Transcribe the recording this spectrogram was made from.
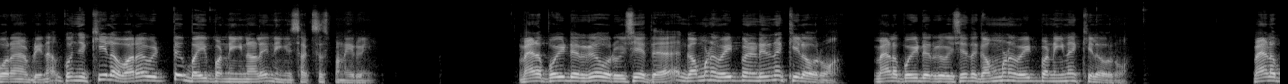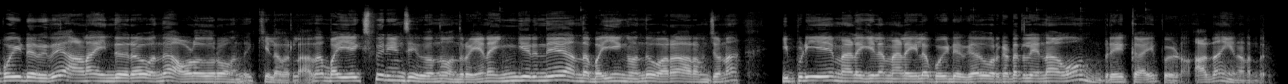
போகிறேன் அப்படின்னா கொஞ்சம் கீழே வர விட்டு பை பண்ணிங்கனாலே நீங்கள் சக்ஸஸ் பண்ணிடுவீங்க மேலே போயிட்டு இருக்கிற ஒரு விஷயத்த கம்முன்னு வெயிட் பண்ணிட்டீங்கன்னா கீழே வருவான். மேலே போயிட்டு இருக்கிற விஷயத்த கம்முன்னு வெயிட் பண்ணிங்கன்னா கீழே வருவான். மேலே போயிட்டு இருக்குது ஆனால் இந்த தடவை வந்து அவ்வளோ தூரம் வந்து கீழே வரல. அதான் பை எக்ஸ்பீரியன்ஸ் இது வந்து வந்துடும் ஏன்னா இங்கேருந்தே அந்த பையிங் வந்து வர ஆரம்பிச்சோன்னா இப்படியே மேலே கீழே மேலே கீழே போயிட்டு இருக்காது. ஒரு கட்டத்தில் என்ன ஆகும்? பிரேக் ஆகி போயிடும். அதுதான் இங்கே நடந்திருக்கு.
